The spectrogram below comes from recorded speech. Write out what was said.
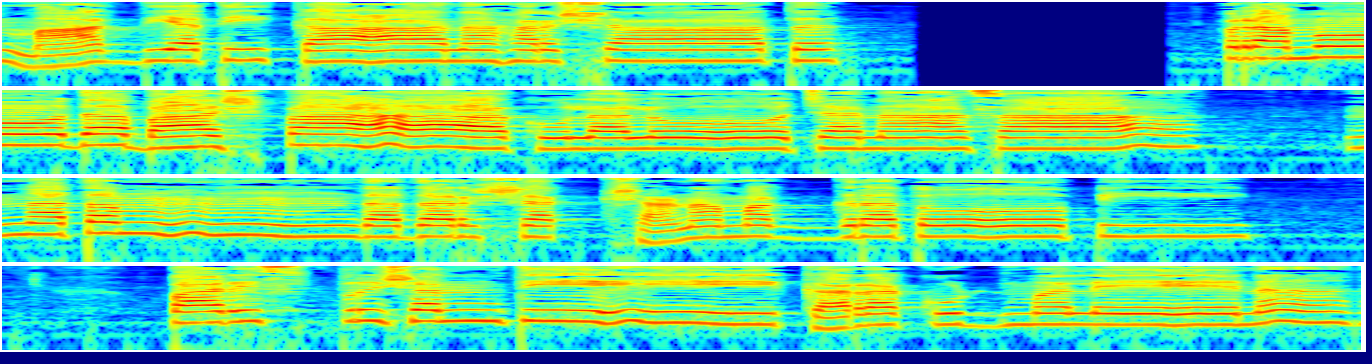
माद्यति कानहर्षात्। प्रमोदबाष्पाकुललोचना सा न तम् ददर्श क्षणमग्रतोऽपि परिस्पृशन्ती करकुड्मलेन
